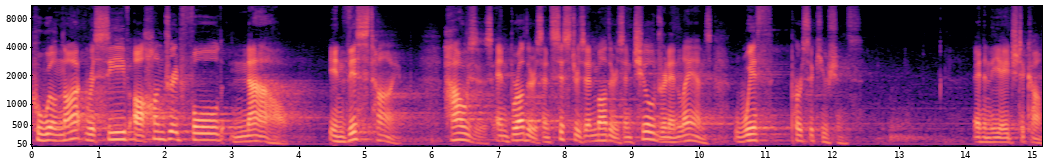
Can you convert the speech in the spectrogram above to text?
who will not receive a hundredfold now in this time houses and brothers and sisters and mothers and children and lands with persecutions and in the age to come,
